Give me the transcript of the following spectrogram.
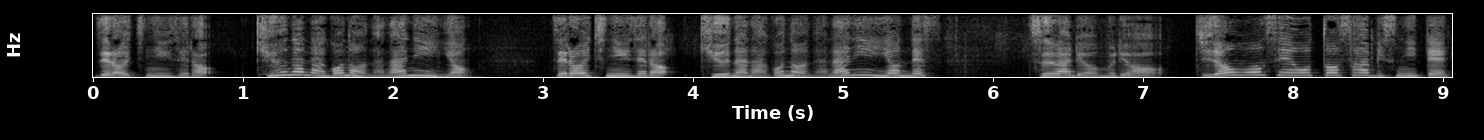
0120-975-724 0120-975-724です。通話料無料、自動音声応答サービスにて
